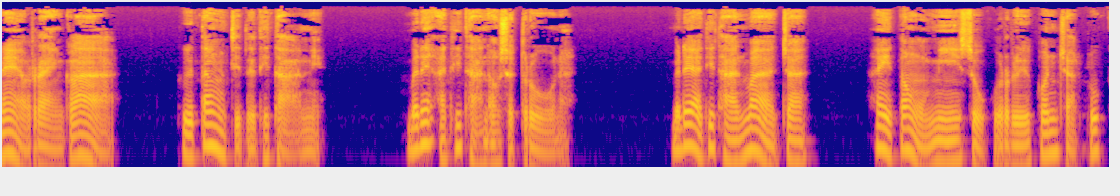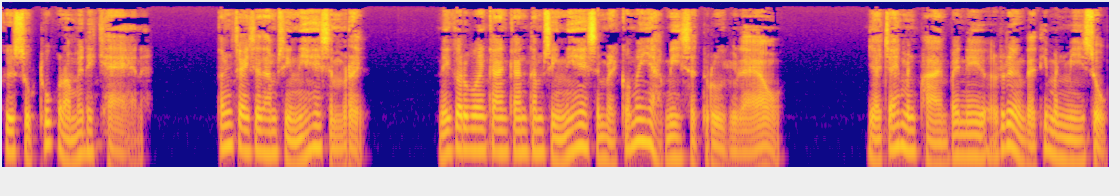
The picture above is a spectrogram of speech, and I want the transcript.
แน่แรงกล้า คือตั้งจิตอธิษฐานเนี่ยไม่ได้อธิษฐานเอาศัตรูนะ ไม่ได้อธิษฐานว่าจะให้ต้องมีสุขหรือพ้นจากทุกข์คือสุขทุกข์เราไม่ได้แคร์นะตั้งใจจะทำสิ่งนี้ให้สำเร็จ ในกระบวนการการทำสิ่งนี้ให้สำเร็จก็ไม่อยากมีศัตรูอยู่แล้ว อยากจะให้มันผ่านไปในเรื่องแต่ที่มันมีสุข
